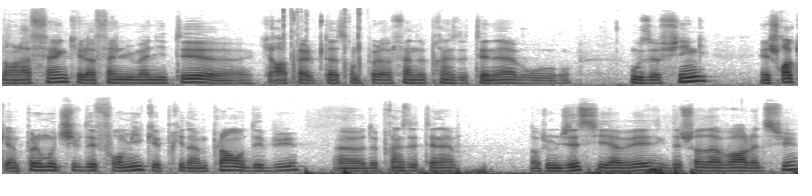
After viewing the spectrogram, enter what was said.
dans La fin qui est la fin de l'humanité, qui rappelle peut-être un peu la fin de Prince des Ténèbres ou, The Thing. Et je crois qu'il y a un peu le motif des fourmis qui est pris d'un plan au début de Prince des Ténèbres. Donc je me disais s'il y avait des choses à voir là-dessus,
